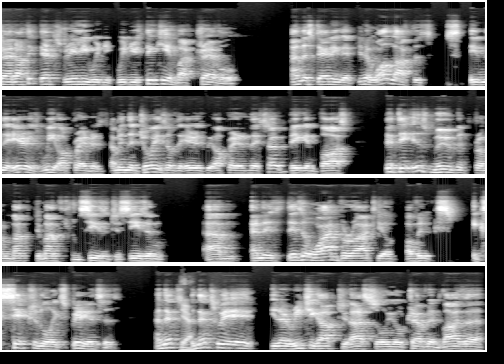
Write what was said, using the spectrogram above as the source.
so, and I think that's really when you when you're thinking about travel, understanding that you know wildlife is in the areas we operate. As, I mean, the joys of the areas we operate in, they're so big and vast that there is movement from month to month, from season to season, um, and there's there's a wide variety of of ex- exceptional experiences, and that's Yeah. and that's where you know reaching out to us or your travel advisor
